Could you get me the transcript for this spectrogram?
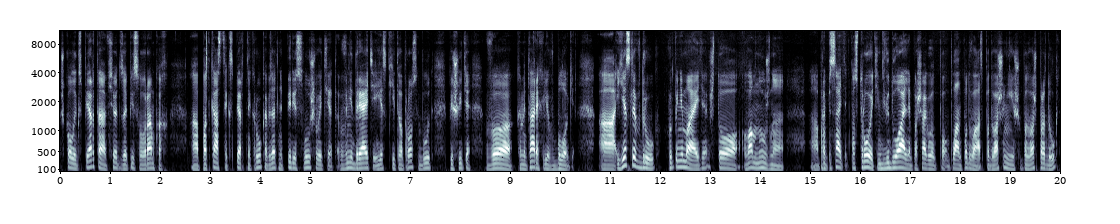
школа эксперта. Все это записывал в рамках подкаст «Экспертный круг». Обязательно переслушивайте это, внедряйте. Если какие-то вопросы будут, пишите в комментариях или в блоге. А если вдруг вы понимаете, что вам нужно а, прописать, построить индивидуальный пошаговый план под вас, под вашу нишу, под ваш продукт.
